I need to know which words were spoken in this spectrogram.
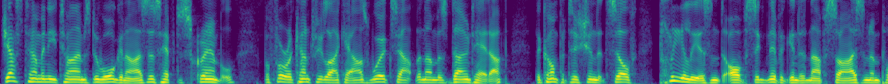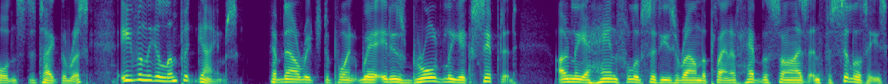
Just how many times do organisers have to scramble before a country like ours works out the numbers don't add up? The competition itself clearly isn't of significant enough size and importance to take the risk. Even the Olympic Games have now reached a point where it is broadly accepted only a handful of cities around the planet have the size and facilities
